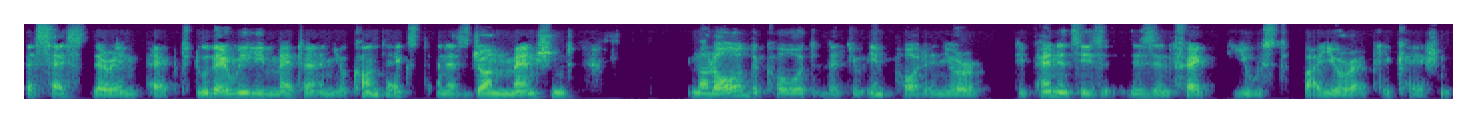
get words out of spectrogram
assess their impact. Do they really matter in your context? And as John mentioned, not all the code that you import in your dependencies is in fact used by your application.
